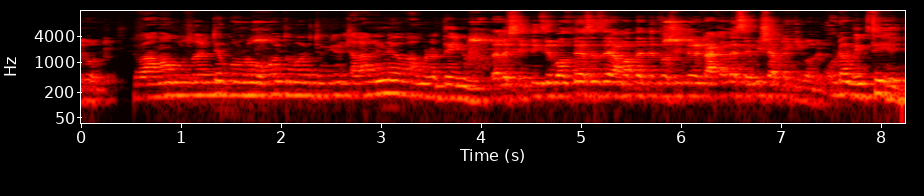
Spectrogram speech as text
রিপোর্ট এবার আমার অনুসারে যে কোনো অবৈধভাবে দুজন টাকা নিলে আমরা দেই না। তাহলে সিদ্দিক যে বলতে আছে যে আমার তাদের তহসিলদারের টাকা নেয় সে বিষয়ে আপনি কি বলেন? ওটা ভিত্তিহীন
